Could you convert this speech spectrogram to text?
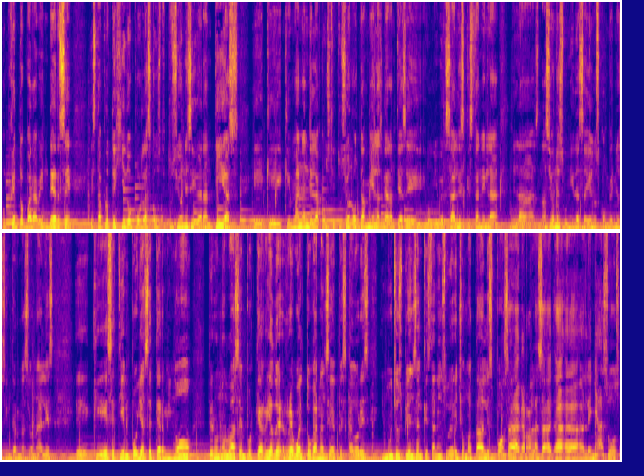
objeto para venderse, está protegido por las constituciones y garantías que, emanan de la constitución o también las garantías universales que están en, la, en, las Naciones Unidas, ahí en los convenios internacionales, que ese tiempo ya se terminó, pero no lo hacen porque de revuelto ganan de pescadores y muchos piensan que están en su derecho a matar a la esposa, a agarrarlas a, leñazos.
